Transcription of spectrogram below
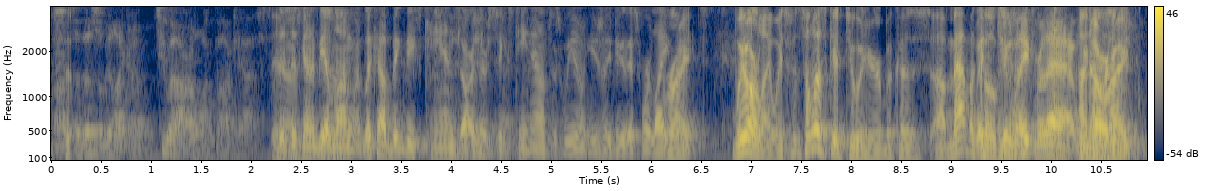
So, so this will be like a two-hour long podcast. This is going to be a long one. Look how big these cans are. They're 16 ounces. We don't usually do this. We're lightweights. Right. We are lightweights. So let's get to it here because uh, Matt Mackowiak. It's too late for that. We've I know, already right?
